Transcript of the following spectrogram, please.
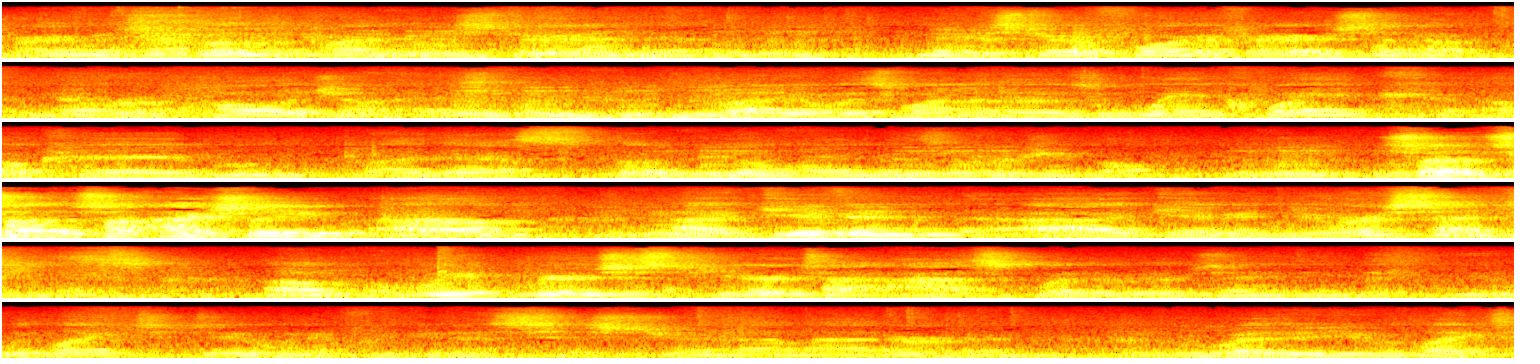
term into both the Prime Minister and the Mm-hmm. Minister of Foreign Affairs, and uh, never apologized. Mhm, mhm. But it was one of those wink, wink, okay, hmm, I guess the real name is. Persian Gulf. Mhm. So, so, so actually, um, Mm-hmm. uh, given, uh, given your sentiments, um, we, we're just here to ask whether there's anything that you would like to do, and if we could assist you in that matter, and Mm-hmm. whether you would like to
